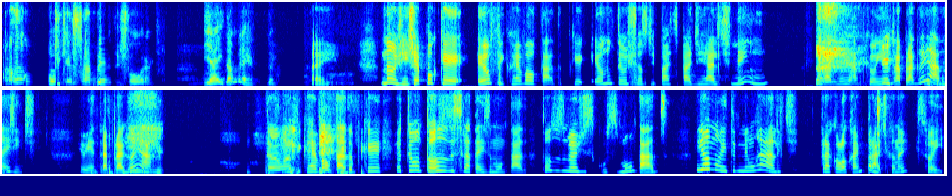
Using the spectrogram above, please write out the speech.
Agora fiquei sabendo de fora. E aí dá merda. É. Não, gente, é porque eu fico revoltada, porque eu não tenho chance de participar de reality nenhum pra ganhar. Porque eu ia entrar pra ganhar, né, gente? Eu ia entrar pra ganhar. Então eu fico revoltada, porque eu tenho todas as estratégias montadas, todos os meus discursos montados, e eu não entro em nenhum reality para colocar em prática, né? Isso aí.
